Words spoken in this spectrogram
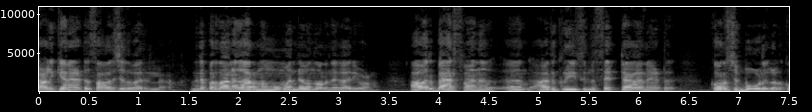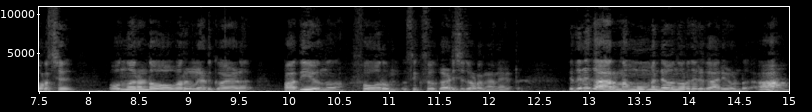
കളിക്കാനായിട്ട് സാധിച്ചത് വരില്ല. ഇതിന്റെ പ്രധാന കാരണം മൊമെന്റം എന്ന് പറഞ്ഞ കാര്യമാണ്. ആ ഒരു ബാറ്റ്സ്മാന് ആ ഒരു ക്രീസിൽ സെറ്റ് ആകാനായിട്ട് കുറച്ച് ബോളുകൾ കുറച്ച് ഒന്നോ രണ്ടോ ഓവറുകൾ എടുക്കും അയാൾ പതിയെ ഒന്ന് ഫോറും സിക്സും ഒക്കെ അടിച്ച് തുടങ്ങാനായിട്ട്. ഇതിന് കാരണം മൊമെന്റം എന്ന് പറഞ്ഞൊരു കാര്യമുണ്ട്. ആ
